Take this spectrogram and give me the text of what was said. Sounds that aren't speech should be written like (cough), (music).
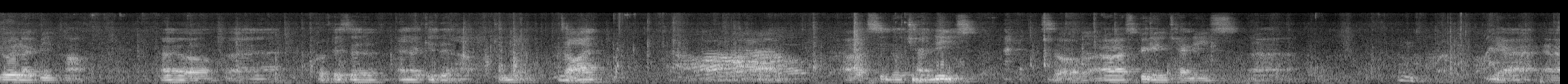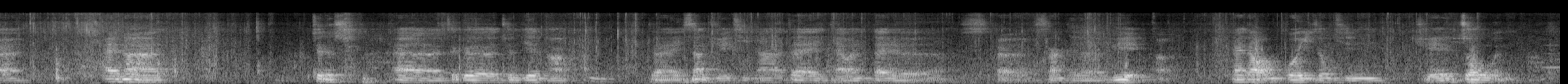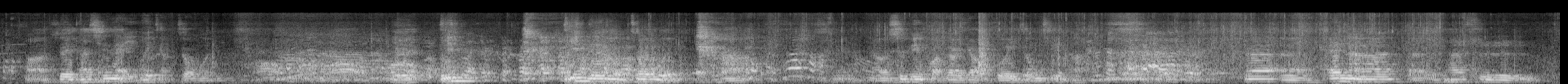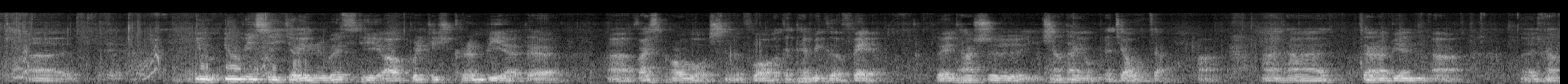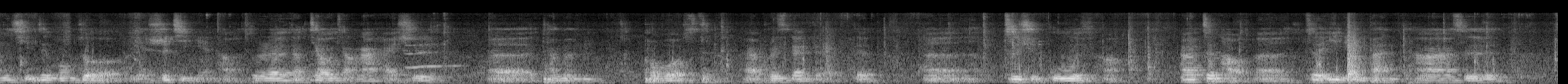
各位来宾哈，还有呃 Professor Anna g i d e 哈，主任早安。早。Uh, Sino Chinese, so I was speaking Chinese. Uh, yeah, uh, and uh, 这个是呃这个春天啊，在上学期他在台湾待了呃三个月啊，来到我们国语中心学中文啊，所以他现在也会讲中文，也听听这种中文啊，然后顺便广告一下国语中心啊。那呃安娜呃她是呃 U UBC 就 University of British Columbia 的呃 Vice Provost for Academic Affairs，所以她是相当于我们的教务长啊，那她在那边啊呃当行政工作也十几年啊，除了当教务长呢，还是呃他们 Provost 还有 President 的呃咨询顾问啊，那正好呃这一年半他是。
